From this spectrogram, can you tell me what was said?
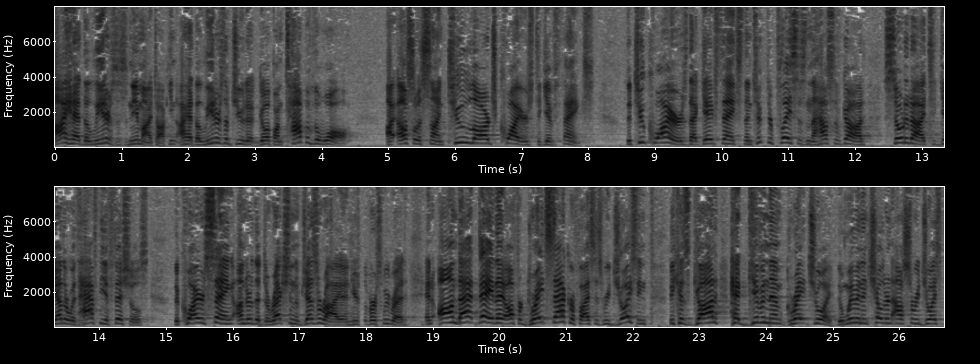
I had the leaders, this is Nehemiah talking, I had the leaders of Judah go up on top of the wall. I also assigned two large choirs to give thanks. The two choirs that gave thanks then took their places in the house of God. So did I, together with half the officials. The choir sang under the direction of Jezrahiah, and here's the verse we read. And on that day they offered great sacrifices, rejoicing because God had given them great joy. The women and children also rejoiced.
